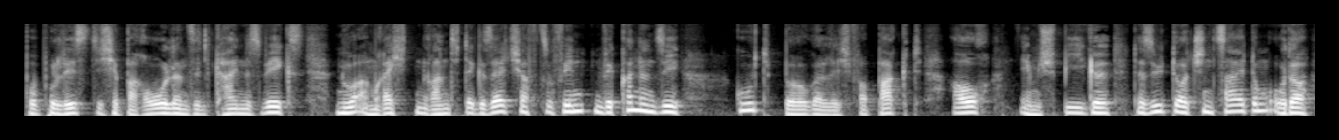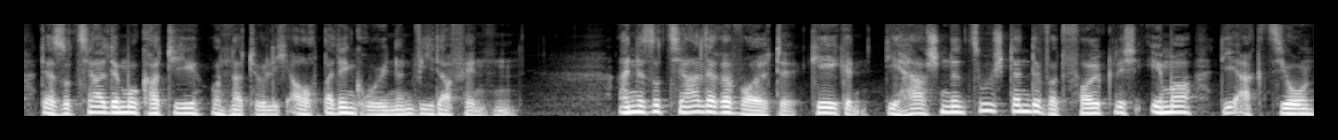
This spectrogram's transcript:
Populistische Parolen sind keineswegs nur am rechten Rand der Gesellschaft zu finden, wir können sie gut bürgerlich verpackt, auch im Spiegel, der Süddeutschen Zeitung oder der Sozialdemokratie und natürlich auch bei den Grünen wiederfinden. Eine soziale Revolte gegen die herrschenden Zustände wird folglich immer die Aktion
